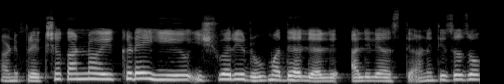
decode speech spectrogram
आणि प्रेक्षकांना इकडे ही ईश्वरी रूममध्ये आली आलेली असते. आणि तिचा जो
